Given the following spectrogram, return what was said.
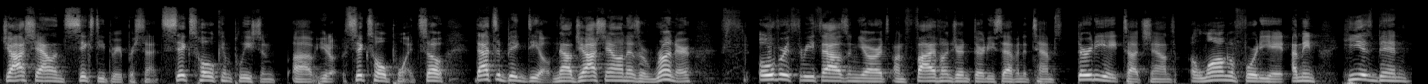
Josh Allen, 63%, six whole completion, uh, you know, six whole points. So that's a big deal. Now, Josh Allen as a runner, over 3,000 yards on 537 attempts, 38 touchdowns, along of 48. I mean, he has been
